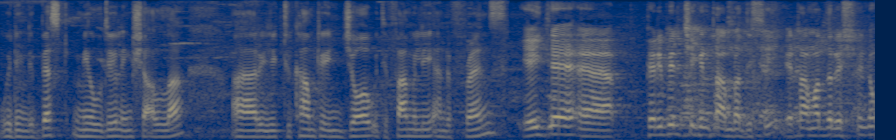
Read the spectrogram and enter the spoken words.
We're doing the best meal deal, inshallah. Uh, you to come to enjoy with your family and your friends. এই যে Peri peri চিকেনটা আমরা দিছি। এটা আমাদের রেস্টুরেন্টে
